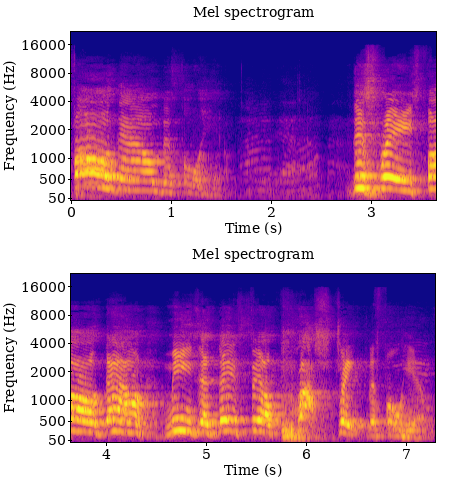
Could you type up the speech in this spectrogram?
fall down before him. This phrase, fall down, means that they fell prostrate before him.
